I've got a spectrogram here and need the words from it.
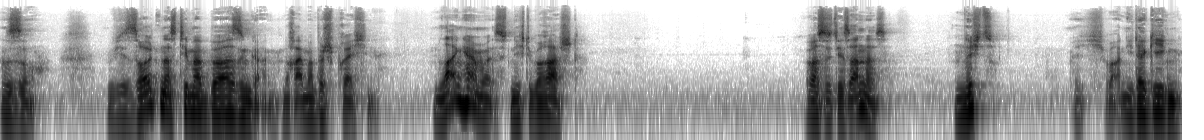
So, wir sollten das Thema Börsengang noch einmal besprechen. Langhammer ist nicht überrascht. Was ist jetzt anders? Nichts. Ich war nie dagegen.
